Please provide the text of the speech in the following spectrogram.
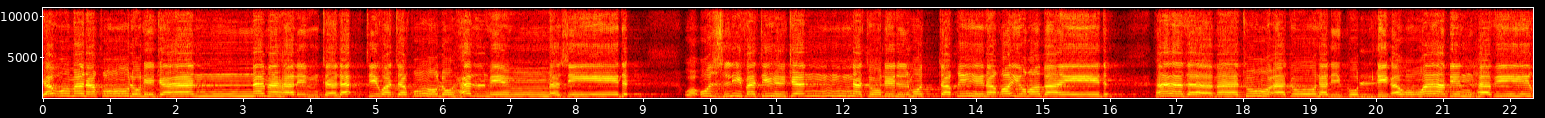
يوم نقول لجهنم هل امتلأت وتقول هل من مزيد. وأزلفت الجنة للمتقين غير بعيد. هذا ما توعدون لكل أواب حفيظ.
